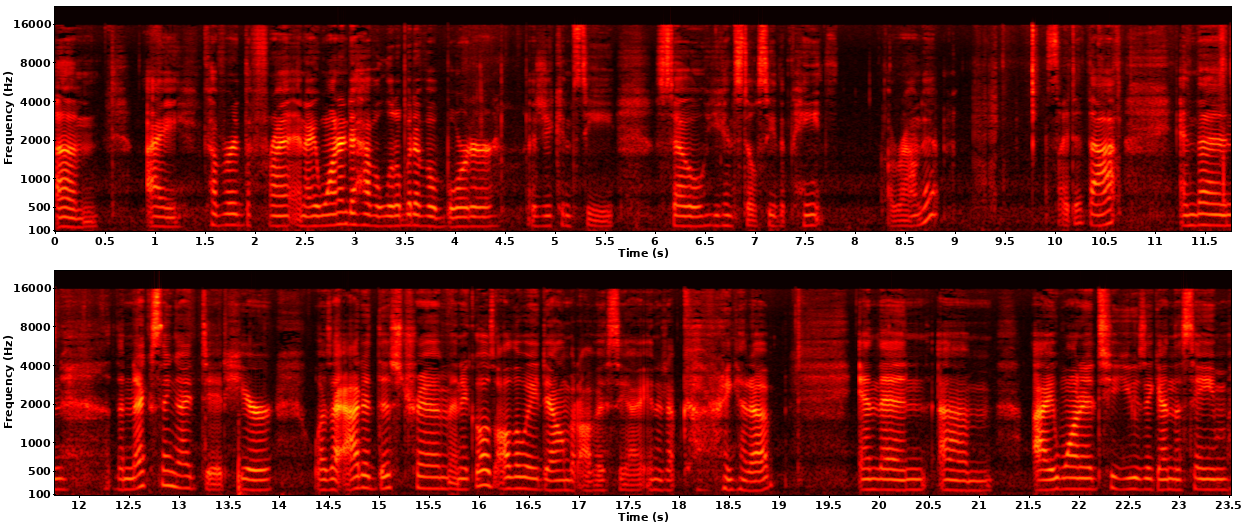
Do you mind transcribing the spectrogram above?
um, I covered the front and I wanted to have a little bit of a border as you can see so you can still see the paint around it so I did that. And then the next thing I did here was I added this trim and it goes all the way down, but obviously I ended up covering it up. And then um, I wanted to use again the same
